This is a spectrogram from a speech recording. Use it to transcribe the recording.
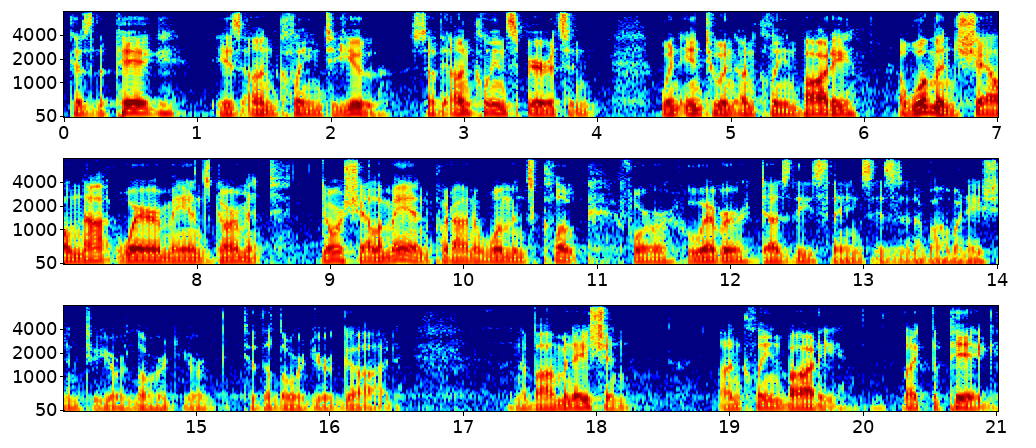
Because the pig is unclean to you. So the unclean spirits in, went into an unclean body. A woman shall not wear a man's garment. Nor shall a man put on a woman's cloak, for whoever does these things is an abomination to your Lord your to the Lord your God. An abomination, unclean body, like the pig,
